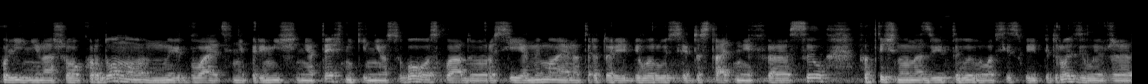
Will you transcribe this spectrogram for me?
по лінії нашого кордону. Не відбувається ні переміщення техніки, ні особового складу. Росія не має на території Білорусі достатніх е, сил. Фактично, вона звідти вивела всі свої підрозділи вже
